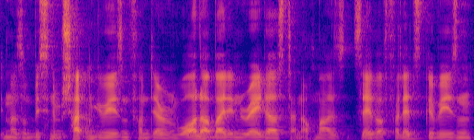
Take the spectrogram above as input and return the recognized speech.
Immer so ein bisschen im Schatten gewesen von Darren Waller bei den Raiders, dann auch mal selber verletzt gewesen.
